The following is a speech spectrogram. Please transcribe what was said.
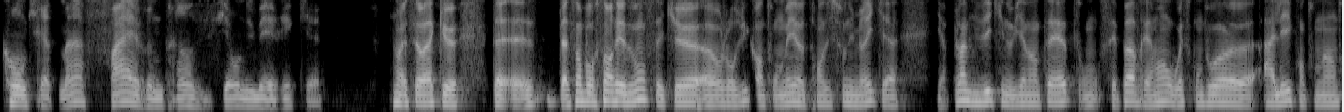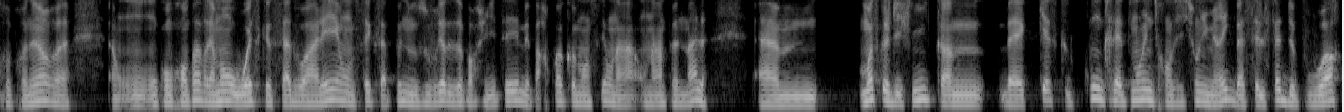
concrètement faire une transition numérique? Ouais, c'est vrai que tu as, 100% raison. C'est que aujourd'hui, quand on met transition numérique, il y a, plein d'idées qui nous viennent en tête. On ne sait pas vraiment où est-ce qu'on doit aller quand on est entrepreneur. on ne comprend pas vraiment où est-ce que ça doit aller. On sait que ça peut nous ouvrir des opportunités, mais par quoi commencer, on a, on a un peu de mal. moi, ce que je définis comme ben, qu'est-ce que concrètement une transition numérique, ben, c'est le fait de pouvoir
